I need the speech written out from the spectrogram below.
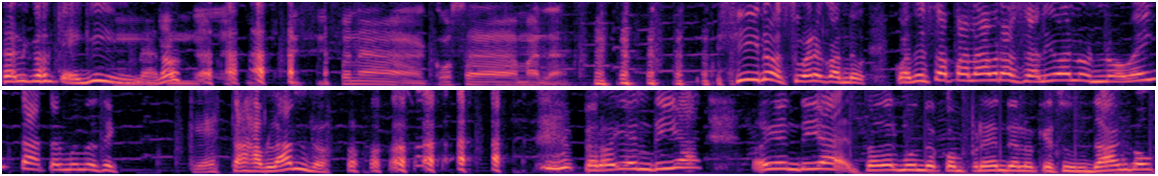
algo que guinda, ¿no? Sí, sí, suena cosa mala. sí, no, suena cuando, cuando esa palabra salió en los 90, todo el mundo dice, ¿qué estás hablando? Pero hoy en día, hoy en día todo el mundo comprende lo que es un dango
